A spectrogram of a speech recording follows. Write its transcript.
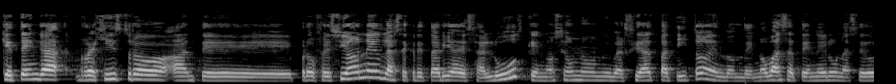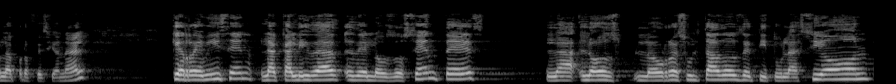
Que tenga registro ante profesiones, la Secretaría de Salud, que no sea una universidad patito en donde no vas a tener una cédula profesional, que revisen la calidad de los docentes, los, resultados de titulación,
